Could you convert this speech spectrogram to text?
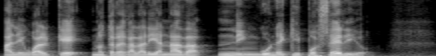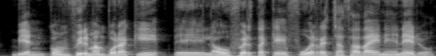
Al igual que no te regalaría nada ningún equipo serio. Bien, confirman por aquí eh, la oferta que fue rechazada en enero.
